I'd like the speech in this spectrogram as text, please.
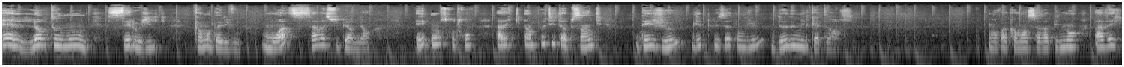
Hello tout le monde, c'est logique. Comment allez-vous? Moi, ça va super bien. Et on se retrouve avec un petit top 5 des jeux les plus attendus de 2014. On va commencer rapidement avec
